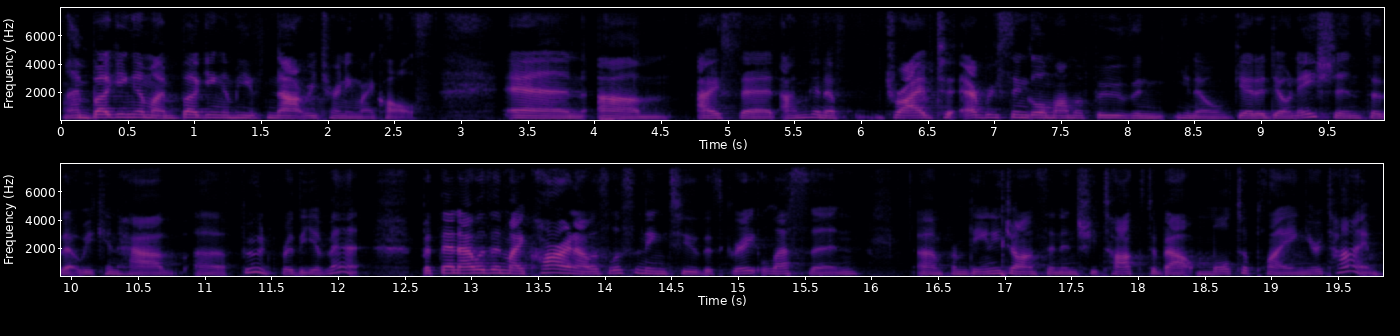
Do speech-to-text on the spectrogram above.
I'm bugging him. I'm bugging him. He's not returning my calls. And um, I said, I'm going to drive to every single Mama Fu's and, you know, get a donation so that we can have uh, food for the event. But then I was in my car and I was listening to this great lesson um, from Dani Johnson, and she talked about multiplying your time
